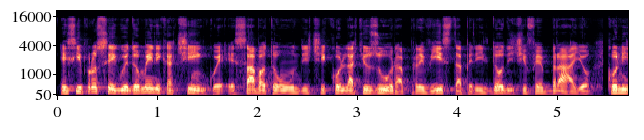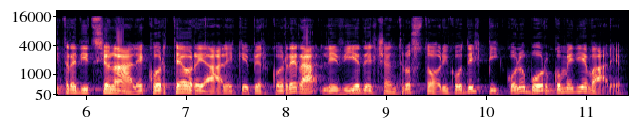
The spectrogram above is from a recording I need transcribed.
e si prosegue domenica 5 e sabato 11 con la chiusura prevista per il 12 febbraio con il tradizionale corteo reale che percorrerà le vie del centro storico del piccolo borgo medievale.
